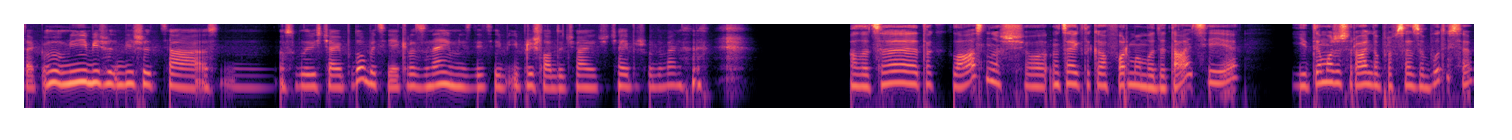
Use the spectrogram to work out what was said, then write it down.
Так, ну, мені більше, більше ця особливість чаю подобається. Я якраз за нею, мені здається, і прийшла до чаю, чи чай прийшов до мене. Але це так класно, що ну, це як така форма медитації, і ти можеш реально про все забутися.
